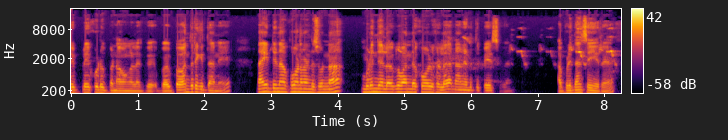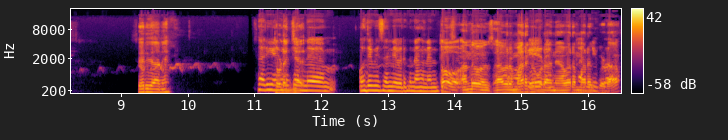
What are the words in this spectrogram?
ரிப்ளை கொடுப்பேன் அவங்களுக்கு. இப்போ இப்போ வந்திருக்கு தானே. நைட்டு நான் போனேன்னு சொன்னால் முடிஞ்ச அளவுக்கு வந்த கோல்களை நான் எடுத்து பேசுவேன். அப்படித்தான் செய்கிறேன் சரிதானே? சரி தொடர்ச்சி- அந்த உதவி செஞ்சவருக்கு நாங்க நன்றி ஓ அந்த அவரை மறக்க. கூடாது அவரை மறக்க. கூடா.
